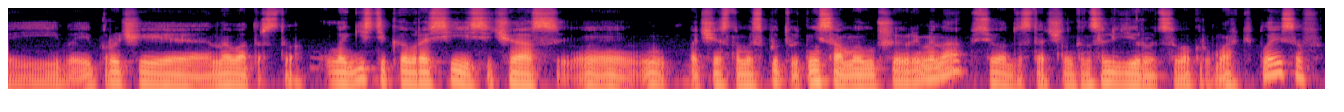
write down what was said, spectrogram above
и, и прочие новаторства. Логистика в России сейчас, э, ну, по-честному, испытывает не самые лучшие времена. Все достаточно консолидируется вокруг маркетплейсов.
